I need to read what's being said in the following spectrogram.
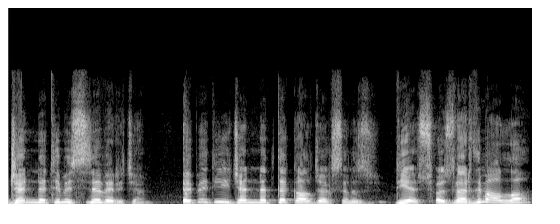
Cennetimi size vereceğim. Ebedi cennette kalacaksınız diye söz verdi mi Allah?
